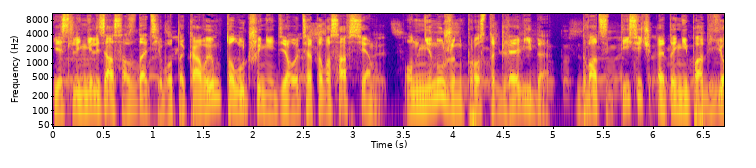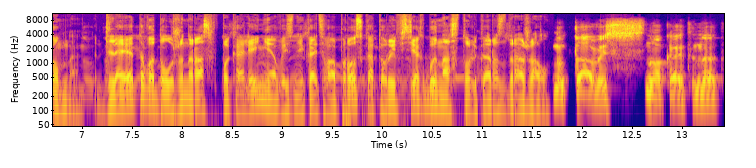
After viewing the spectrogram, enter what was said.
Если нельзя создать его таковым, то лучше не делать этого совсем. Он не нужен просто для вида. 20 тысяч — это неподъемно. Для этого должен раз в поколение возникать вопрос, который всех бы настолько раздражал. Ну, tā viss nokaitināt.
